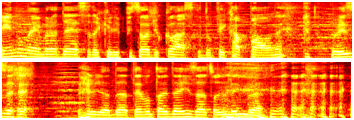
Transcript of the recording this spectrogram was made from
Quem não lembra dessa, daquele episódio clássico do pica-pau, né? Pois é. Já dá até vontade de dar risada só de lembrar.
